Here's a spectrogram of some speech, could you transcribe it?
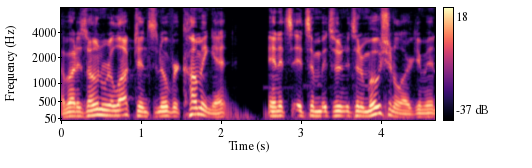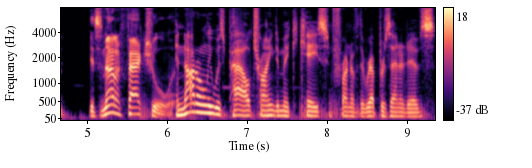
about his own reluctance in overcoming it, and it's it's a, it's a, it's an emotional argument. It's not a factual one. And not only was Powell trying to make a case in front of the representatives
